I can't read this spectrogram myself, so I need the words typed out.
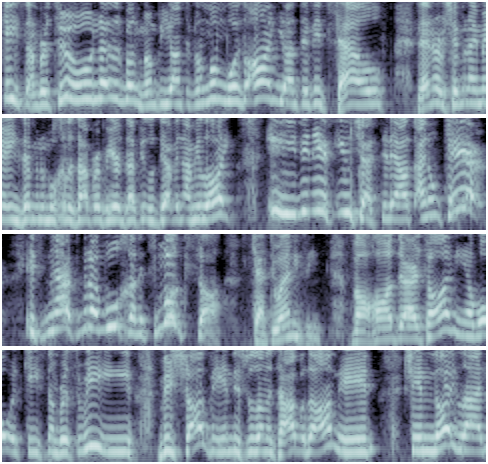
Case number two, another mum beyond if mum was on Yantiv itself. Then Rav Shimon Even if you checked it out, I don't care. It's not minamuchan, it's muksa. You can't do anything. V'hadar tanya, what was case number three? Vishavin, this was on the top of the Amid. Shem noilad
